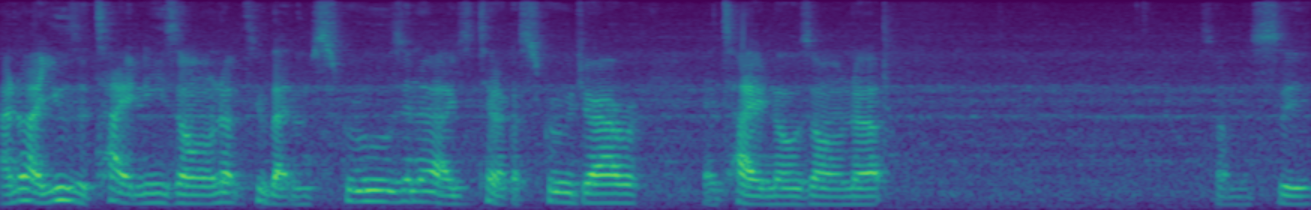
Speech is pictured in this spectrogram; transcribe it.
I know I use to tighten these on up too, like them screws in there. I used to take like a screwdriver and tighten those on up. So I'm gonna see.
